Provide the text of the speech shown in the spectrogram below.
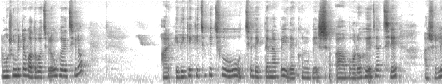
আর মৌসুম্বিটা গত বছরেও হয়েছিল। আর এদিকে কিছু কিছু উচ্ছে দেখতে না পেয়ে দেখুন বেশ বড় হয়ে যাচ্ছে। আসলে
